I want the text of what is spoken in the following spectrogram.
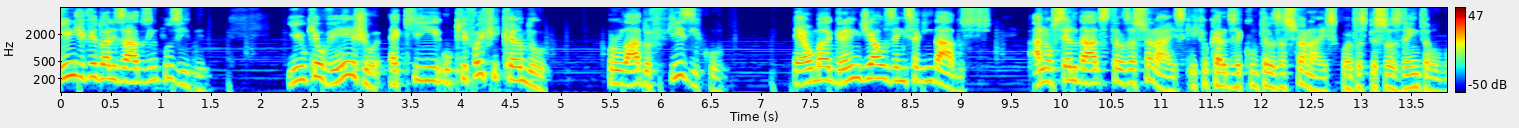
Individualizados, inclusive. E o que eu vejo é que o que foi ficando pro lado físico é uma grande ausência de dados, a não ser dados transacionais. O que, que eu quero dizer com transacionais? Quantas pessoas entram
